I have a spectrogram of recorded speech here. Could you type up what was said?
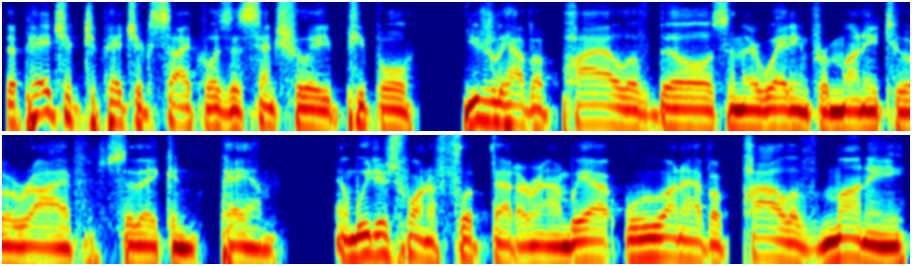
The paycheck to paycheck cycle is essentially people usually have a pile of bills and they're waiting for money to arrive so they can pay them. And we just want to flip that around. We, we want to have a pile of money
